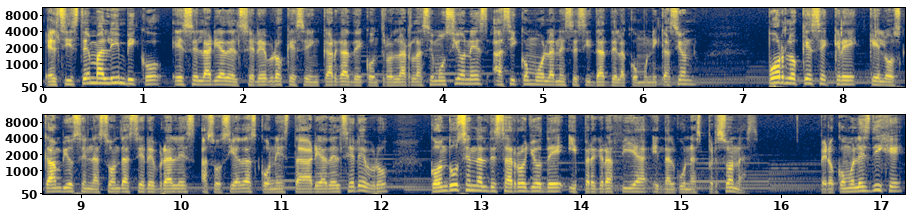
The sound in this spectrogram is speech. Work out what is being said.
El sistema límbico es el área del cerebro que se encarga de controlar las emociones así como la necesidad de la comunicación por lo que se cree que los cambios en las ondas cerebrales asociadas con esta área del cerebro conducen al desarrollo de hipergrafía en algunas personas. Pero como les dije,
